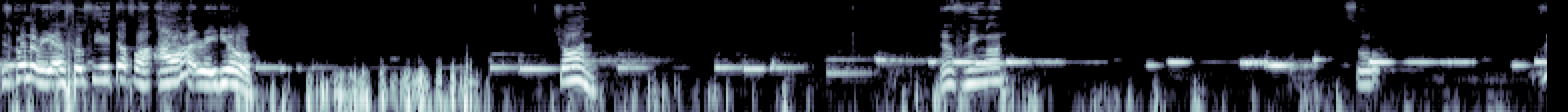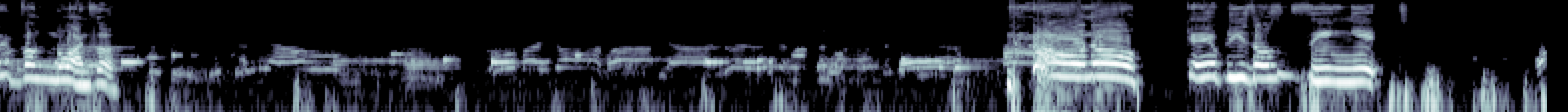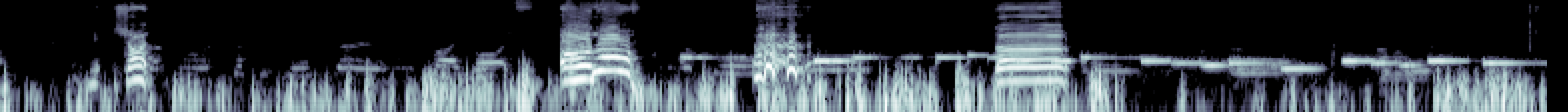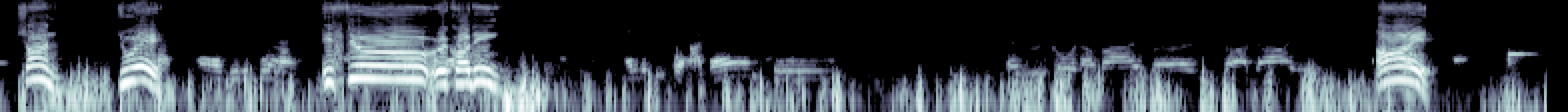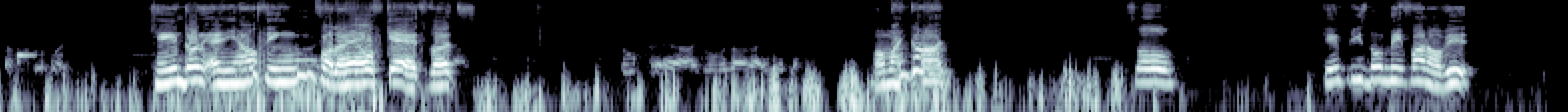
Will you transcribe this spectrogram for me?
it's gonna be associated for iHeartRadio. Sean, just hang on. So, Zenfeng no answer. Oh no! Can you please don't sing it? what Sean. Oh no! the Sean, Jue, oh, night, is still recording. and the people are dancing. And we go down vibers, are dying. Oi! Can you don't anyhow sing for the healthcare experts? So fair, I go down like everything. Oh my god! So, can you please don't make fun of it?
